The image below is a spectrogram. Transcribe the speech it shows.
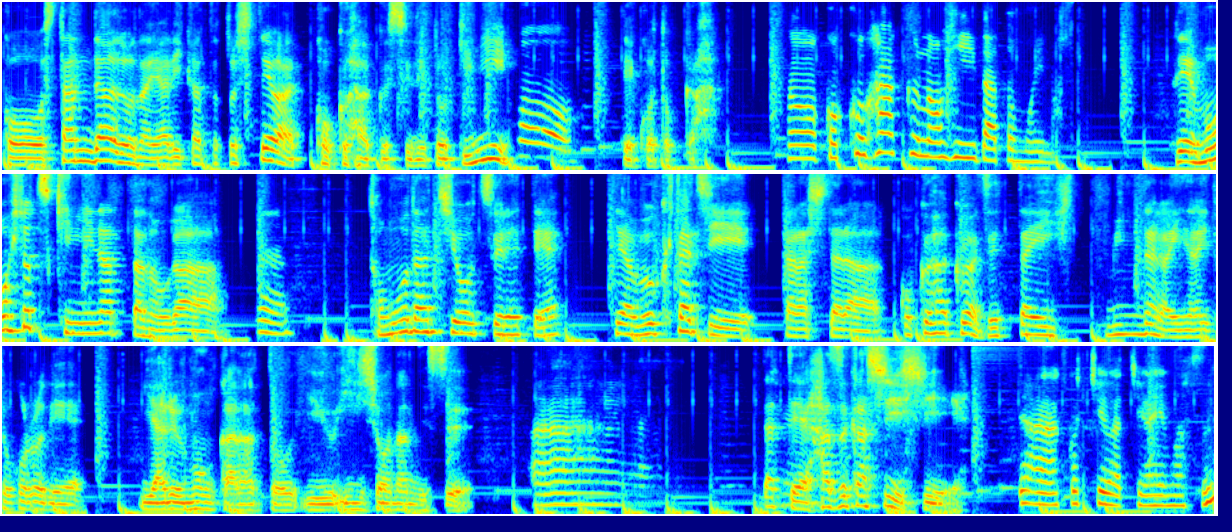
こうスタンダードなやり方としては告白する時にってことか。そう告白の日だと思います。でもう一つ気になったのがうん、友達を連れていや僕たちからしたら告白は絶対みんながいないところでやるもんかなという印象なんです。ああ、だって恥ずかしいし。じゃあこっちは違います？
